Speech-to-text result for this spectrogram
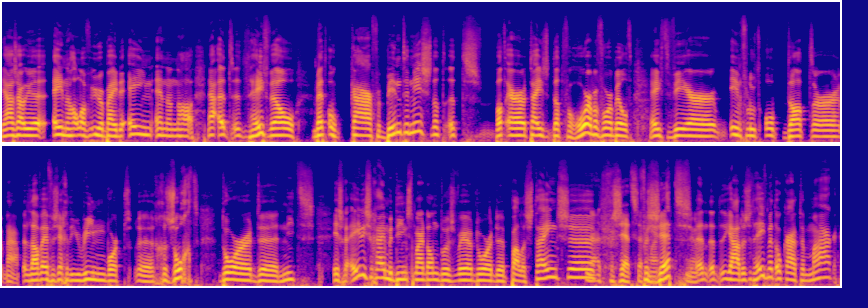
Ja, zou je 1,5 uur bij de een en een half. Nou, het, het heeft wel met elkaar verbindenis. Dat het wat er tijdens dat verhoor bijvoorbeeld heeft weer invloed op dat er, nou, laten we even zeggen, die Ream wordt uh, gezocht door de niet-Israëlische geheime dienst, maar dan dus weer door de Palestijnse ja, het verzet. Zeg verzet. Maar. Ja. En, ja, dus het heeft met elkaar te maken.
